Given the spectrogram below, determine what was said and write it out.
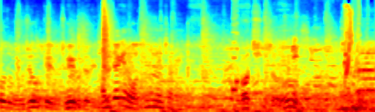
봐도 오징어 게임 제일 부장인데 한장에는 어떤 년 촬영이야 아 진짜로?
